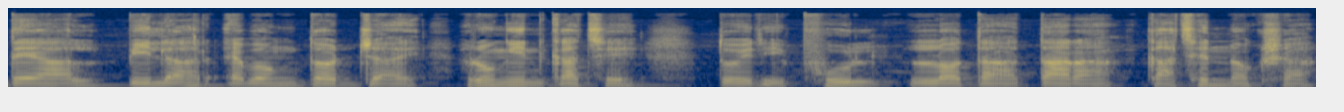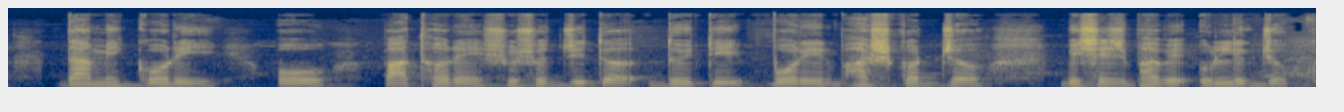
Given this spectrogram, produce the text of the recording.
দেয়াল, পিলার এবং দরজায় রঙিন কাছে তৈরি ফুল, লতা, তারা, গাছের নকশা, দামি করি ও পাথরে সুসজ্জিত দুইটি পরীর ভাস্কর্য বিশেষভাবে উল্লেখযোগ্য।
